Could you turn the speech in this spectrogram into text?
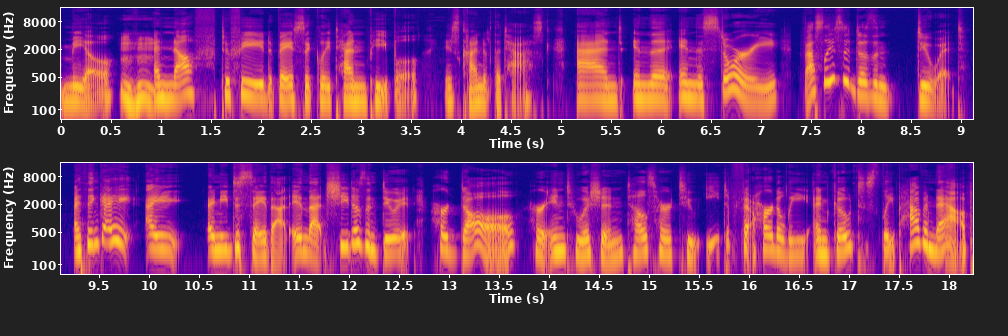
meal. Mhm. Enough to feed basically 10 people is kind of the task. And in the in the story, Vasilisa doesn't do it. I think I I I need to say that in that she doesn't do it. Her doll, her intuition tells her to eat heartily and go to sleep, have a nap,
